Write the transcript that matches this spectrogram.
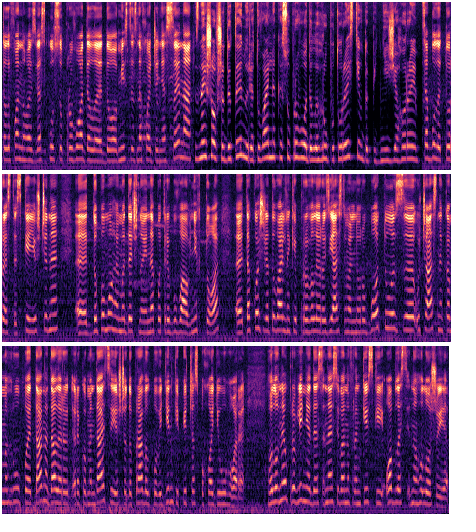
телефонного зв'язку супроводили до місця знаходження сина. Знайшовши дитину, рятувальники супроводили групу туристів до підніжжя гори. Це були туристи з Київщини. Е, Допомоги медичної не потребував ніхто. Е, Також рятувальники провели роз'яснювальну роботу з учасниками групи та надали ре- рекомендації щодо правил поведінки під час походів у гори. Головне управління ДСНС Івано-Франківської області наголошує,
